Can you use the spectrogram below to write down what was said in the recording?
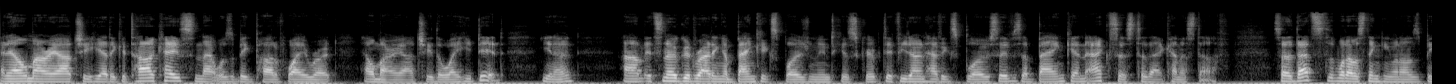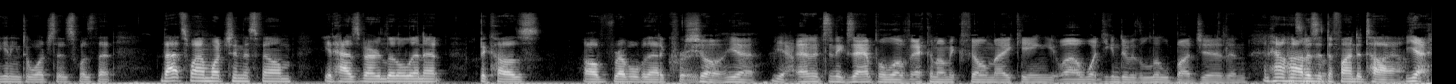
in El Mariachi he had a guitar case, and that was a big part of why he wrote El Mariachi the way he did. You know, um, it's no good writing a bank explosion into your script if you don't have explosives, a bank, and access to that kind of stuff. So that's what I was thinking when I was beginning to watch this was that that's why I'm watching this film. It has very little in it because of Rebel Without a Crew. Sure, yeah, Yeah. and it's an example of economic filmmaking. Well, what you can do with a little budget, and And how and hard so is it to find a tire? yeah,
